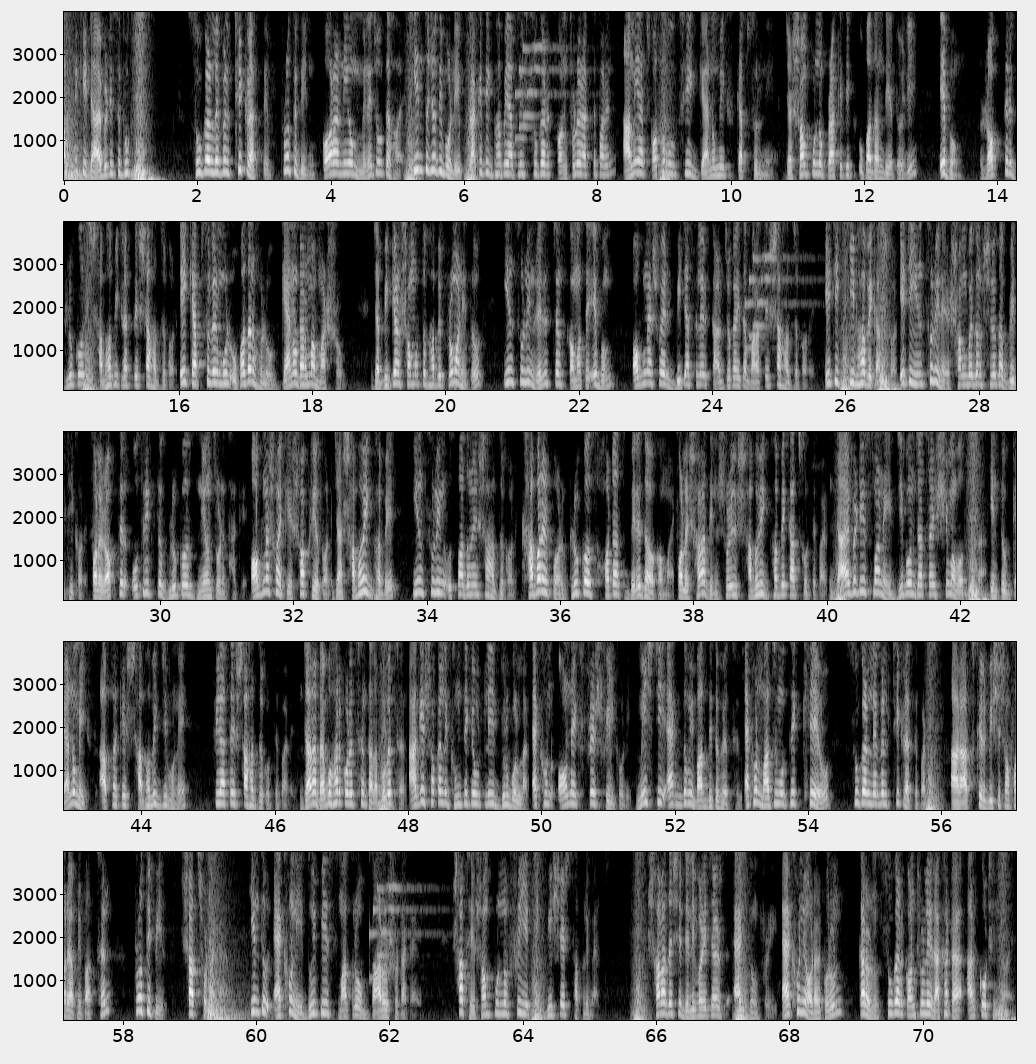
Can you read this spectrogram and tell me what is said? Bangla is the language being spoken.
আপনি কি ডায়াবেটিসে ভুগছেন? সুগার লেভেল ঠিক রাখতে প্রতিদিন কড়া নিয়ম মেনে চলতে হয়। কিন্তু যদি বলি, প্রাকৃতিকভাবে আপনি সুগার কন্ট্রোলে রাখতে পারেন, আমি আজ কথা বলছি গ্যানোমিক্স ক্যাপসুল নিয়ে, যা সম্পূর্ণ প্রাকৃতিক উপাদান দিয়ে তৈরি এবং রক্তের গ্লুকোজ স্বাভাবিক রাখতে সাহায্য করে। এই ক্যাপসুলের মূল উপাদান হলো গ্যানোডার্মা মাশরুম যা বিজ্ঞানসম্মতভাবে প্রমাণিত ইনসুলিন রেজিস্ট্যান্স কমাতে এবং অগ্নাশয়ের বিটা সেলের কার্যকারিতা বাড়াতে সাহায্য করে। এটি কীভাবে কাজ করে? এটি ইনসুলিনের সংবেদনশীলতা বৃদ্ধি করে, ফলে রক্তের অতিরিক্ত গ্লুকোজ নিয়ন্ত্রণে থাকে। অগ্নাশয়কে সক্রিয় করে, যা স্বাভাবিকভাবে ইনসুলিন উৎপাদনে সাহায্য করে। খাবারের পর গ্লুকোজ হঠাৎ বেড়ে যাওয়া কমায়, ফলে সারাদিন শরীর স্বাভাবিকভাবে কাজ করতে পারে। ডায়াবেটিস মানেই জীবনযাত্রায় সীমাবদ্ধতা, কিন্তু গ্যানোমিক্স আপনাকে স্বাভাবিক জীবনে ফিরাতে সাহায্য করতে পারে। যারা ব্যবহার করেছেন তারা বলেছেন, আগে সকালে ঘুম থেকে উঠলেই দুর্বল লাগে। এখন অনেক ফ্রেশ ফিল করি। মিষ্টি একদমই বাদ দিতে হয়েছিল। এখন মাঝে মধ্যে খেয়েও সুগার লেভেল ঠিক রাখতে পারছি। আর আজকের বিশেষ অফারে আপনি পাচ্ছেন প্রতি পিস সাতশো টাকা। কিন্তু এখনই দুই পিস মাত্র বারোশো টাকায়। সাথে সম্পূর্ণ ফ্রি একটি বিশেষ সাপ্লিমেন্ট সারা দেশে ডেলিভারি চার্জ একদম ফ্রি এখনই অর্ডার করুন, কারণ সুগার কন্ট্রোলে রাখাটা আর কঠিন নয়।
